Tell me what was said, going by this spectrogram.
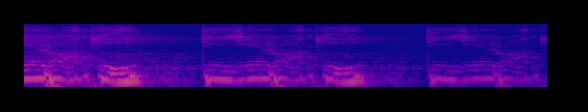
DJ Rocky, DJ Rocky, DJ Rocky.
